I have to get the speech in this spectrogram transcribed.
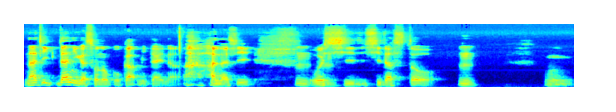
何、何がその子かみたいな 話うん、をし、しだすと、うん。うん。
